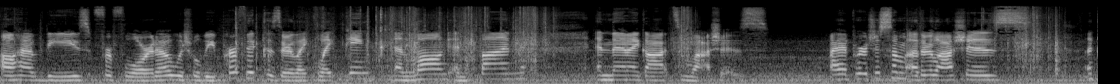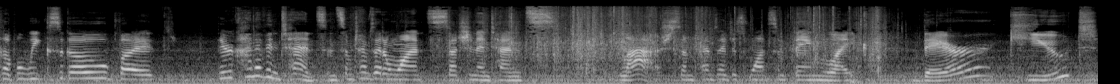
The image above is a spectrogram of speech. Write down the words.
I'll have these for Florida, which will be perfect because they're like light pink and long and fun. And then I got some lashes. I had purchased some other lashes a couple weeks ago, but they're kind of intense. And sometimes I don't want such an intense lash. Sometimes I just want something like there, cute,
